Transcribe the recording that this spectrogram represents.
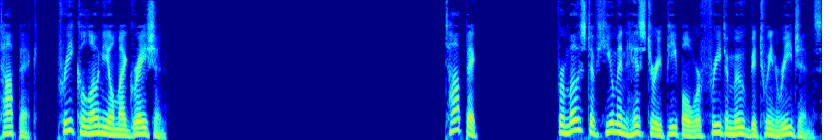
Topic. Pre-colonial migration For most of human history people were free to move between regions.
